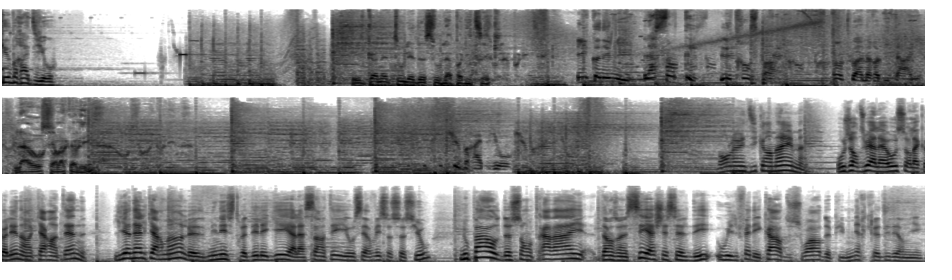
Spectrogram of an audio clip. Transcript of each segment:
Cube Radio. Il connaît tous les dessous de la politique. L'économie, la santé, le transport. Antoine Robitaille. Là-haut sur la colline. Cube Radio. Bon lundi quand même. Aujourd'hui à la haut sur la colline en quarantaine, Lionel Carman, le ministre délégué à la santé et aux services sociaux, nous parle de son travail dans un CHSLD où il fait des quarts du soir depuis mercredi dernier.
